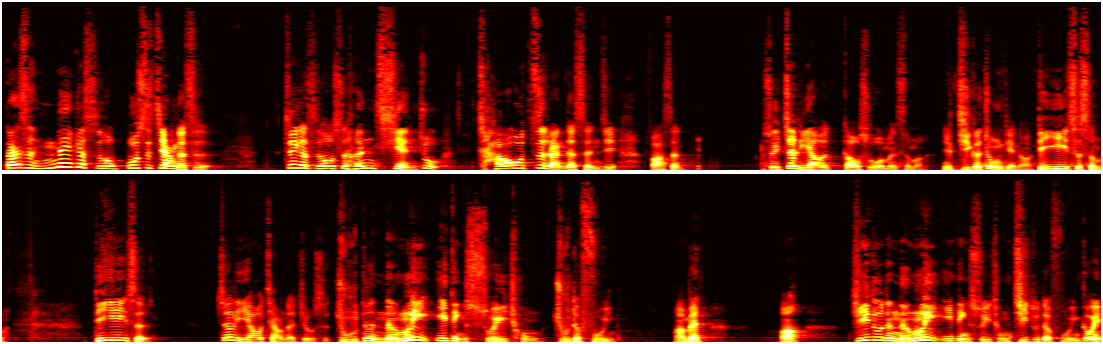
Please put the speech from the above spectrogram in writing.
但是那个时候不是这样的事，这个时候是很显著。超自然的神迹发生，所以这里要告诉我们什么？有几个重点哦。第一是什么？第一是这里要讲的就是主的能力一定随从主的福音，阿门。啊，基督的能力一定随从基督的福音。各位，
